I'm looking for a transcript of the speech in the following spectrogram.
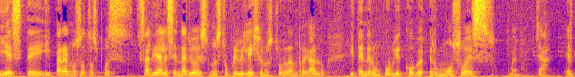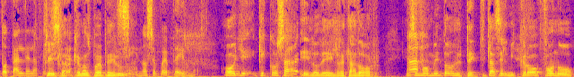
Y este, y para nosotros, pues, salir al escenario es nuestro privilegio, nuestro gran regalo, y tener un público hermoso es, bueno, ya, el total de la sí, felicidad. claro, ¿qué más puede pedir uno? Sí, no se puede pedir más. Oye, ¿qué cosa eh, lo del retador? Ese Ah. momento donde te quitas el micrófono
